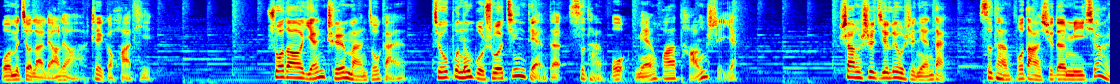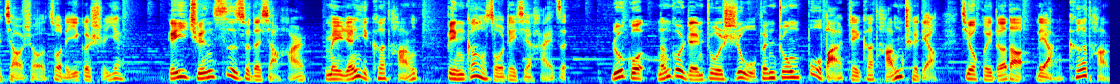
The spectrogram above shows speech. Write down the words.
我们就来聊聊这个话题。说到延迟满足感，就不能不说经典的斯坦福棉花糖实验。上世纪六十年代。斯坦福大学的米歇尔教授做了一个实验，给一群四岁的小孩每人一颗糖，并告诉这些孩子，如果能够忍住十五分钟不把这颗糖吃掉，就会得到两颗糖。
